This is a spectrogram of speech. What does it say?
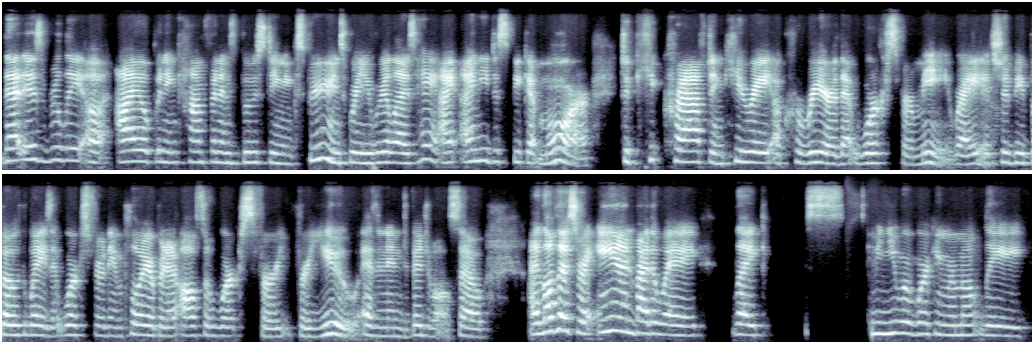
that is really a eye-opening, confidence boosting experience where you realize, hey, I, I need to speak up more to craft and curate a career that works for me, right? It should be both ways. It works for the employer, but it also works for for you as an individual. So I love that story. And by the way, like I mean, you were working remotely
